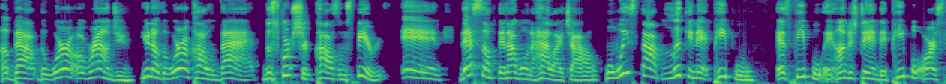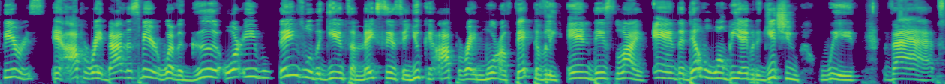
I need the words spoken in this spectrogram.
about the world around you. You know, the world call them vibe. The scripture calls them spirits. And that's something I want to highlight, y'all. When we stop looking at people as people and understand that people are spirits and operate by the spirit, whether good or evil, things will begin to make sense and you can operate more effectively in this life. And the devil won't be able to get you with vibes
